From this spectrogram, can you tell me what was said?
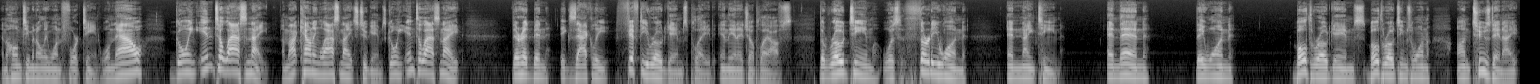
and the home team had only won 14. Well, now going into last night, I'm not counting last night's two games. Going into last night, there had been exactly 50 road games played in the NHL playoffs. The road team was 31 and 19. And then they won both road games, both road teams won on Tuesday night,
